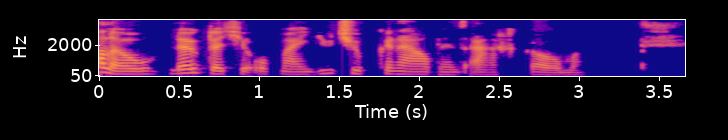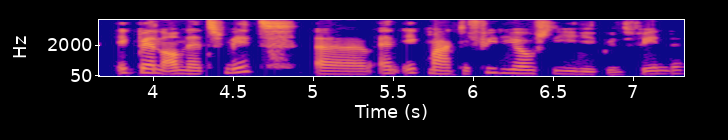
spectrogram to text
Hallo, leuk dat je op mijn YouTube kanaal bent aangekomen. Ik ben Annette Smit uh, en ik maak de video's die je hier kunt vinden.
